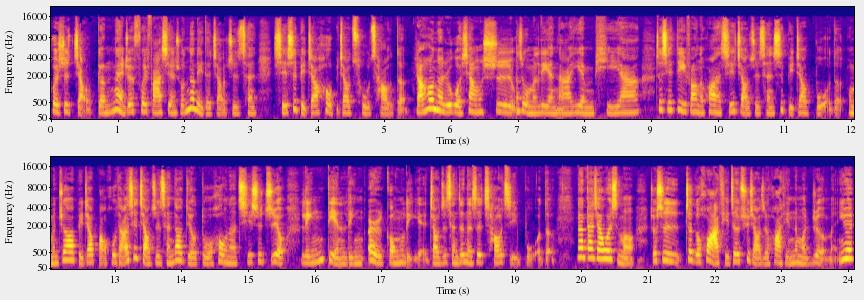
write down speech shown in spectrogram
或者是脚跟，那你就会发现说，那里的角质层其实是比较厚、比较粗糙的。然后呢，如果像是像是我们脸啊、眼皮啊这些地方的话呢，其实角质层是比较薄的，我们就要比较保护它，而且角质层。到底有多厚呢？其实只有零点零二公里耶，角质层真的是超级薄的。那大家为什么就是这个话题，这个去角质话题那么热门？因为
